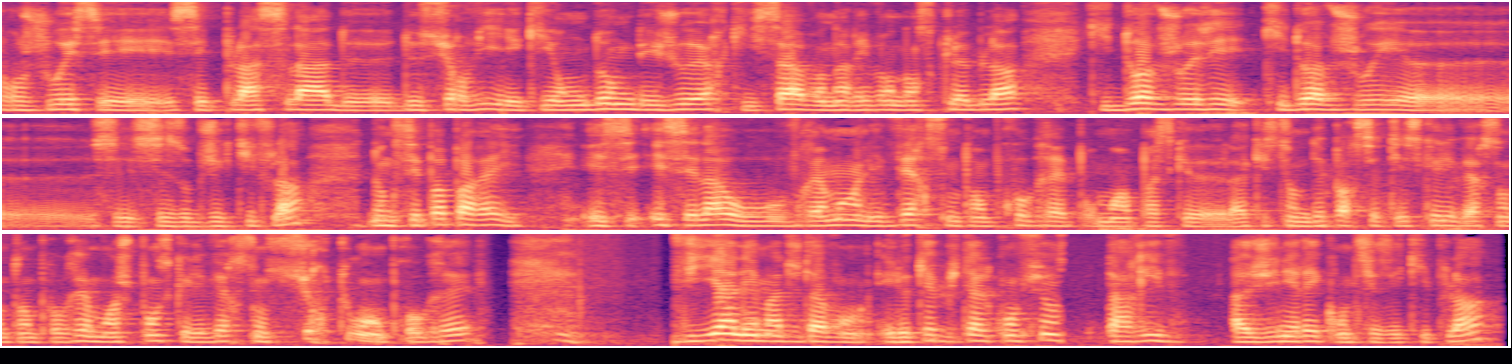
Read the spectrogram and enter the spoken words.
pour jouer ces, ces places-là de, survie et qui ont donc des joueurs qui savent en arrivant dans ce club-là, qui doivent jouer, qui doivent jouer euh, ces, objectifs-là. Donc c'est pas pareil. Et c'est là où vraiment les Verts sont en progrès pour moi, parce que la question de départ c'était est-ce que les Verts sont en progrès? Moi je pense que les Verts sont surtout en progrès via les matchs d'avant. Et le capital confiance t'arrive à générer contre ces équipes-là,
